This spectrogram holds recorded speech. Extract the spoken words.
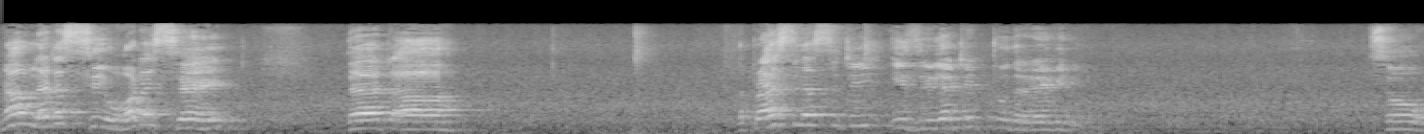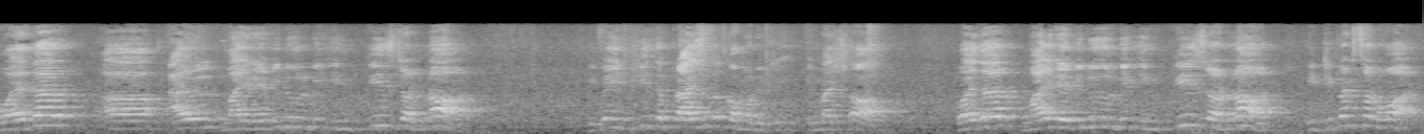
Now let us see what I said that uh, the price elasticity is related to the revenue. So whether uh, I will my revenue will be increased or not, if I increase the price of a commodity in my shop, whether my revenue will be increased or not, it depends on what?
